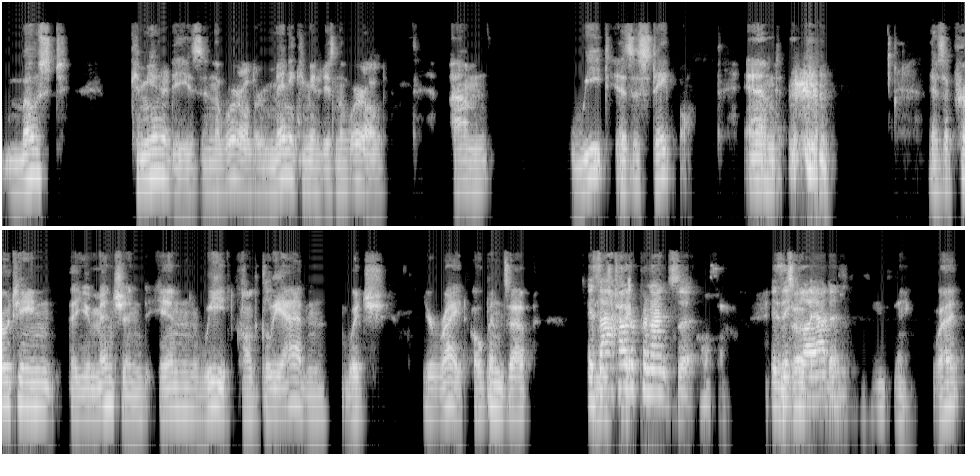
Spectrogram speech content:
Most communities in the world, or many communities in the world, um, wheat is a staple. And There's a protein that you mentioned in wheat called gliadin, which you're right, opens up. Is that how to pronounce it? Also. Is and it so gliadin? What?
